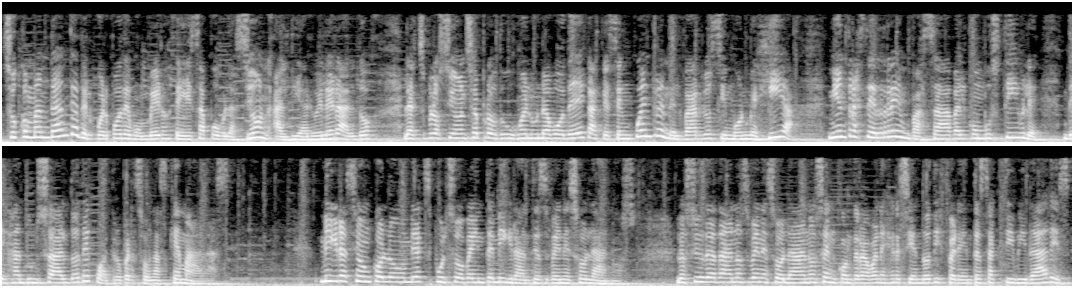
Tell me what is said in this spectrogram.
su comandante del cuerpo de bomberos de esa población, al diario El Heraldo, la explosión se produjo en una bodega que se encuentra en el barrio Simón Mejía, mientras se reenvasaba el combustible, dejando un saldo de cuatro personas quemadas. Migración Colombia expulsó 20 migrantes venezolanos. Los ciudadanos venezolanos se encontraban ejerciendo diferentes actividades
